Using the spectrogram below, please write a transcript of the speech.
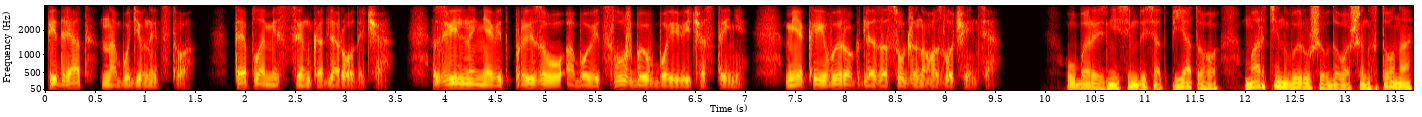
підряд на будівництво, тепла місцинка для родича, звільнення від призову або від служби в бойовій частині, м'який вирок для засудженого злочинця. У березні 75-го Мартін вирушив до Вашингтона,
